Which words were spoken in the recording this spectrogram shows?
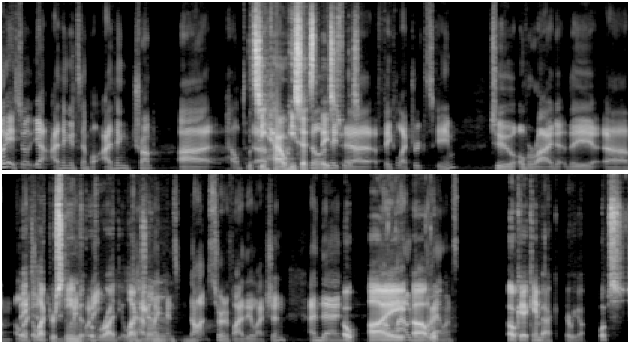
Okay, so yeah, I think it's simple. I think Trump uh, helped. Let's see uh, how he sets the basis for this. uh, a fake elector scheme to override the um, Fake election. elector scheme to override the To have Mike election. Pence not certify the election, and then Oh, I allowed uh, violence. okay, it came back. There we go. Whoops.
